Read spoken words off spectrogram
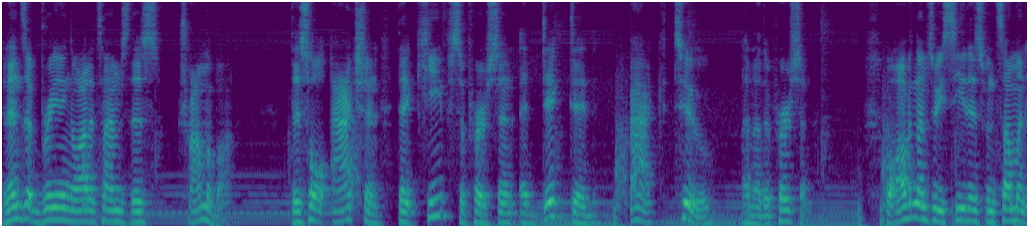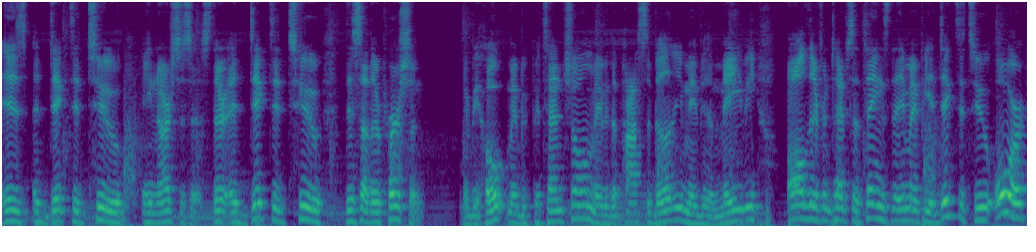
It ends up breeding a lot of times this trauma bond, this whole action that keeps a person addicted back to another person. Well, oftentimes we see this when someone is addicted to a narcissist. They're addicted to this other person. Maybe hope, maybe potential, maybe the possibility, maybe the maybe, all the different types of things they might be addicted to, or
